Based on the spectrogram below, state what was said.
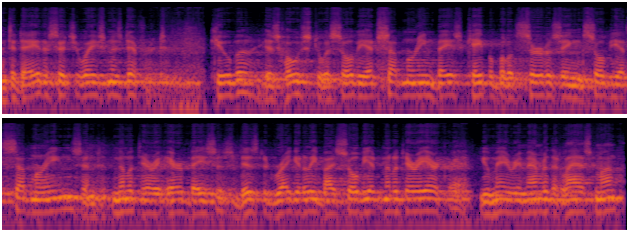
And today the situation is different. Cuba is host to a Soviet submarine base capable of servicing Soviet submarines and military air bases visited regularly by Soviet military aircraft. You may remember that last month,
